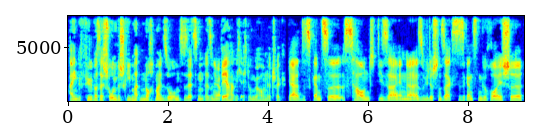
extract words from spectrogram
ein Gefühl, was er schon beschrieben hat, nochmal so umzusetzen. Also ja. der hat mich echt umgehauen, der Track. Ja, das ganze Sounddesign, ne? also wie du schon sagst, diese ganzen Geräusche,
